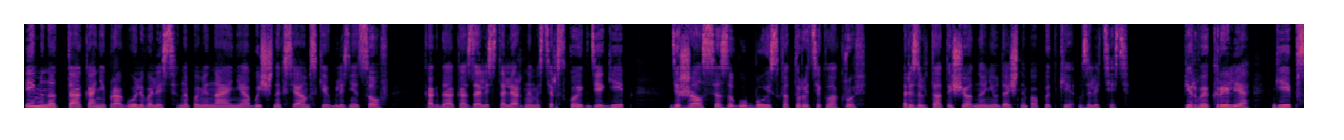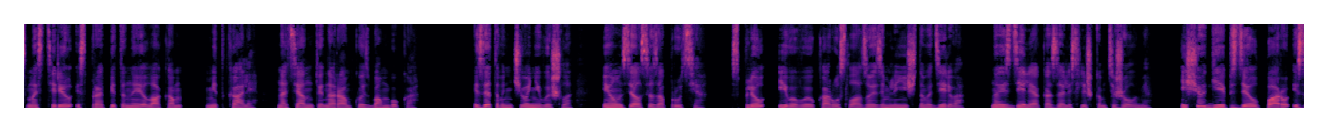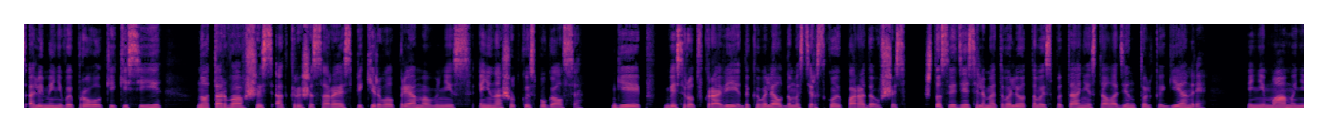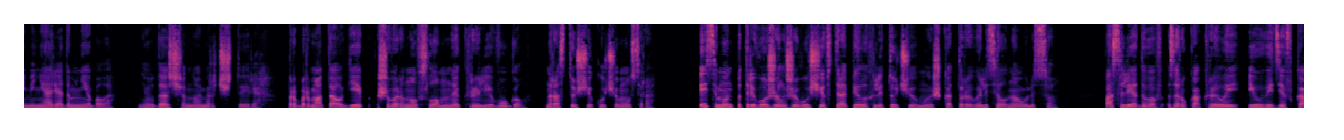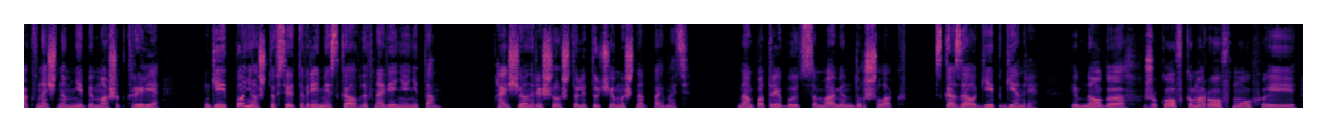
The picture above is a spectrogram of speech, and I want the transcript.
Именно так они прогуливались, напоминая необычных сиамских близнецов, когда оказались в столярной мастерской, где Гейб держался за губу, из которой текла кровь. Результат еще одной неудачной попытки взлететь. Первые крылья Гейб смастерил из пропитанной лаком меткали, натянутой на рамку из бамбука. Из этого ничего не вышло, и он взялся за прутья, сплел ивовую кору с лозой земляничного дерева, но изделия оказались слишком тяжелыми. Еще Гейб сделал пару из алюминиевой проволоки кисии, но, оторвавшись от крыши сарая, спикировал прямо вниз и не на шутку испугался. Гейб, весь рот в крови, доковылял до мастерской, порадовавшись, что свидетелем этого летного испытания стал один только Генри, и ни мамы, ни меня рядом не было. «Неудача номер четыре», — пробормотал Гейб, швырнув сломанные крылья в угол на растущую кучу мусора. Этим он потревожил живущую в стропилах летучую мышь, которая вылетела на улицу. Последовав за рукокрылой и увидев, как в ночном небе машут крылья, Гейб понял, что все это время искал вдохновения не там. А еще он решил, что летучую мышь надо поймать. «Нам потребуется мамин дуршлаг», — сказал Гейб Генри. «И много жуков, комаров, мух и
